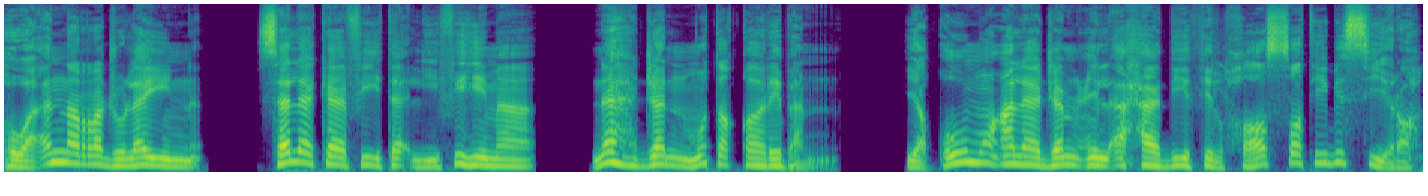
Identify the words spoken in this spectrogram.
هو أن الرجلين سلكا في تأليفهما نهجا متقاربا. يقوم على جمع الأحاديث الخاصة بالسيرة.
